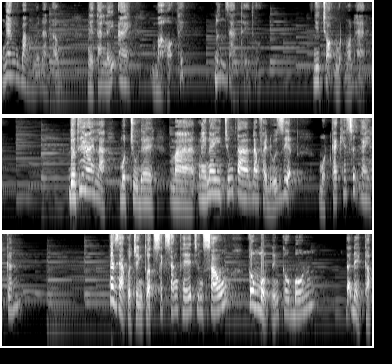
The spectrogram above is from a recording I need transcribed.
ngang bằng với đàn ông. Người ta lấy ai mà họ thích, đơn giản thế thôi. Như chọn một món hàng. Điều thứ hai là một chủ đề mà ngày nay chúng ta đang phải đối diện một cách hết sức gay cấn. Tác giả của trình thuật sách sáng thế chương 6 câu 1 đến câu 4 đã đề cập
